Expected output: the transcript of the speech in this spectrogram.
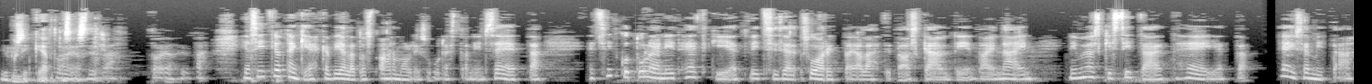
yksinkertaisesti. Toi on hyvä. Toi on hyvä. Ja sitten jotenkin ehkä vielä tuosta armollisuudesta, niin se, että et sitten kun tulee niitä hetkiä, että vitsi se suorittaja lähti taas käyntiin tai näin, niin myöskin sitä, että hei, että ei se mitään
